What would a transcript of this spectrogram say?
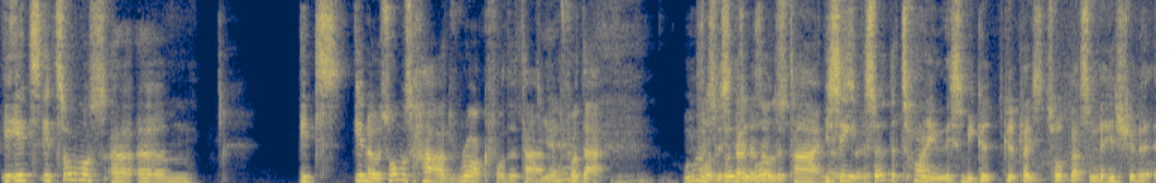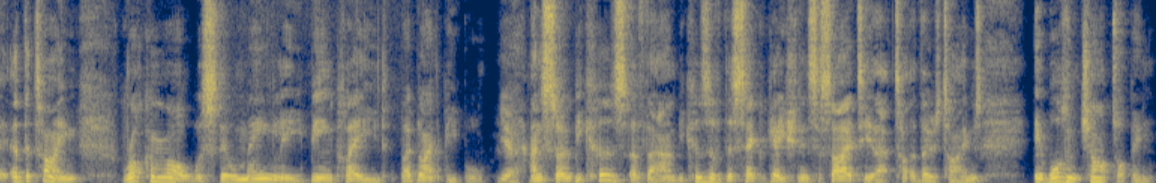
it's it's almost uh, um it's you know it's almost hard rock for the time Yeah. for that Well, I for the suppose it standards of was. the time, You see, so- so at the time, this would be a good good place to talk about some of the history of it. At the time, rock and roll was still mainly being played by black people. Yeah. And so, because of that, and because of the segregation in society at that t- at those times, it wasn't chart topping.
